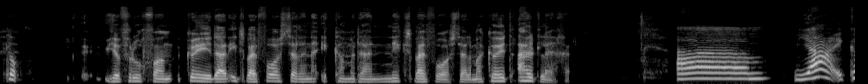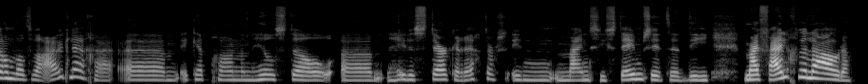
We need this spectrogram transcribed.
Klopt je vroeg van, kun je daar iets bij voorstellen? Nee, ik kan me daar niks bij voorstellen, maar kun je het uitleggen? Um, ja, ik kan dat wel uitleggen. Um, ik heb gewoon een heel stel um, hele sterke rechters in mijn systeem zitten die mij veilig willen houden.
